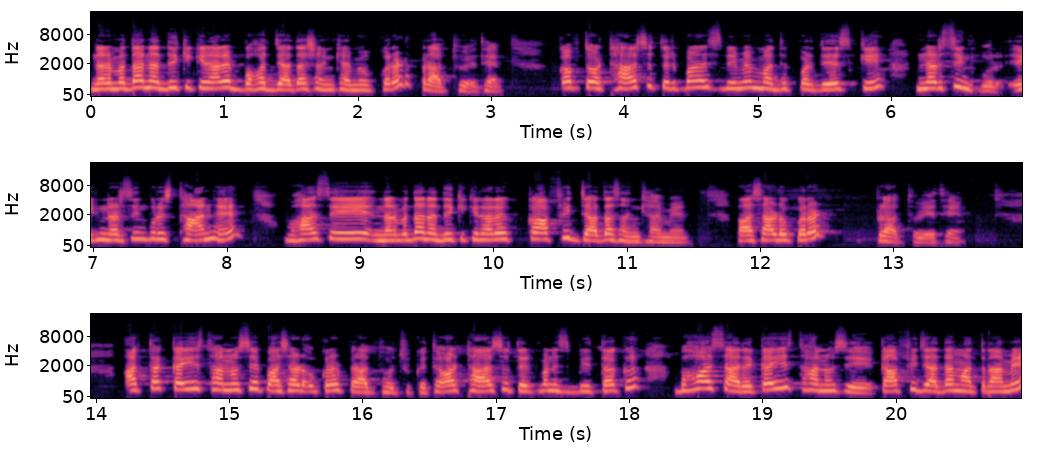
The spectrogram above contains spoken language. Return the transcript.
नर्मदा नदी के किनारे बहुत ज़्यादा संख्या में उपकरण प्राप्त हुए थे। कब? तो अठारह सौ तिरपन ईस्वी में मध्य प्रदेश के नरसिंहपुर। एक नरसिंहपुर स्थान है। वहाँ से नर्मदा नदी के किनारे काफ़ी ज़्यादा संख्या में पाषाण उपकरण प्राप्त हुए थे। अब तक कई स्थानों से पाषाण उपकरण प्राप्त हो चुके थे और अठारह सौ तिरपन ईस्वी तक बहुत सारे, कई स्थानों से काफ़ी ज़्यादा मात्रा में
